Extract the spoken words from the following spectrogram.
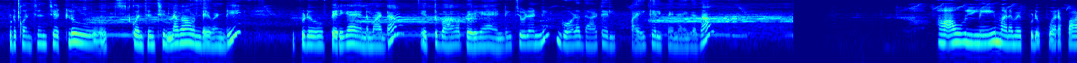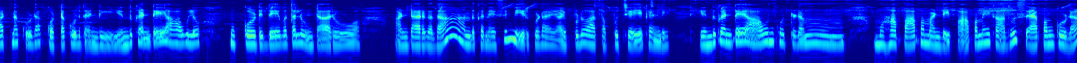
ఇప్పుడు కొంచెం చెట్లు కొంచెం చిన్నగా ఉండేవండి. ఇప్పుడు పెరిగాయన్నమాట. ఎత్తు బాగా పెరిగాయండి. చూడండి గోడ దాటి వెళ్ళి పైకి వెళ్ళిపోయినాయి కదా. ఆవుల్ని మనం ఎప్పుడు పొరపాటున కూడా కొట్టకూడదండి. ఎందుకంటే ఆవులో ముక్కోటి దేవతలు ఉంటారు. అంటారు కదా! అందుకనేసి మీరు కూడా ఎప్పుడు ఆ తప్పు చేయకండి. ఎందుకంటే ఆవును కొట్టడం మహా పాపం అండి. పాపమే కాదు శాపం కూడా.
